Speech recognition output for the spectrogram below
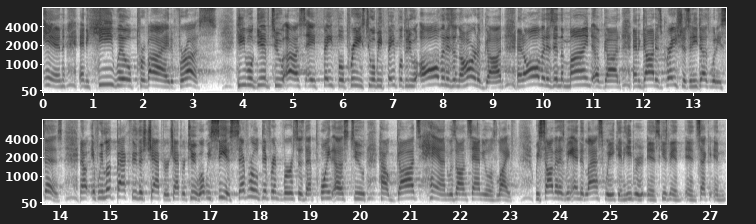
in and He will provide for us. He will give to us a faithful priest who will be faithful to do all that is in the heart of God and all that is in the mind of God. And God is gracious and He does what He says. Now, if we look back through this chapter, chapter 2, what we see is several different verses that point us to how God's hand was on Samuel's life. We saw that as we ended last week in Hebrew, excuse me, in, in second in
